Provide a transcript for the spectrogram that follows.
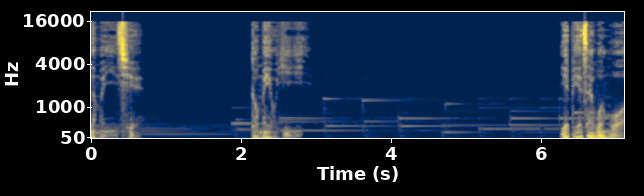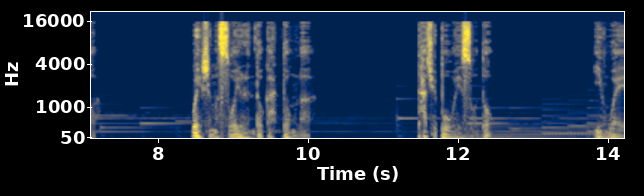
那么一切都没有意义。也别再问我，为什么所有人都感动了，不为所动。因为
